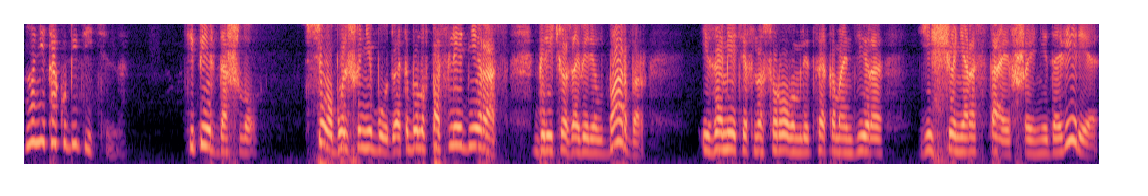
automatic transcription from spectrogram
но не так убедительно. Теперь дошло. Все, больше не буду. Это было в последний раз, горячо заверил Барбар и, заметив на суровом лице командира еще не растаявшее недоверие,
